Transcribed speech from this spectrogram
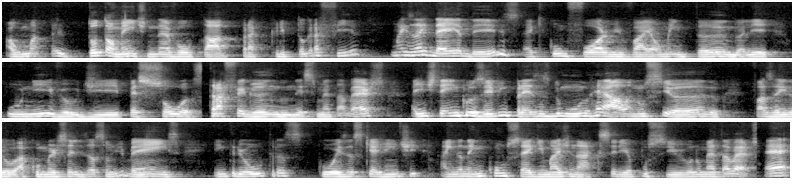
alguma, eh, totalmente né, voltado para criptografia, mas a ideia deles é que conforme vai aumentando ali o nível de pessoas trafegando nesse metaverso, a gente tem inclusive empresas do mundo real anunciando, fazendo a comercialização de bens, entre outras coisas que a gente ainda nem consegue imaginar que seria possível no metaverso. É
